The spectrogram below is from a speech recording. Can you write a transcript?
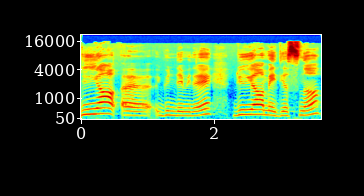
dünya e, gündemine, dünya medyasına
